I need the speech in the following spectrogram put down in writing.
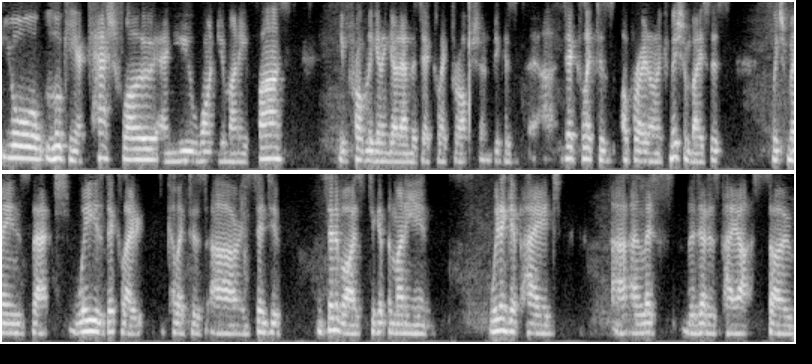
you're looking at cash flow and you want your money fast, you're probably going to go down the debt collector option because uh, debt collectors operate on a commission basis, which means that we as debt collectors are incentive incentivized to get the money in. We don't get paid uh, unless the debtors pay us. So,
